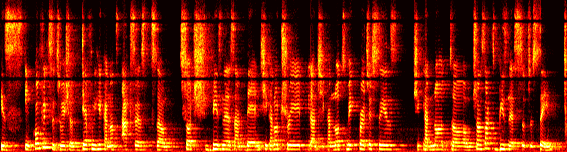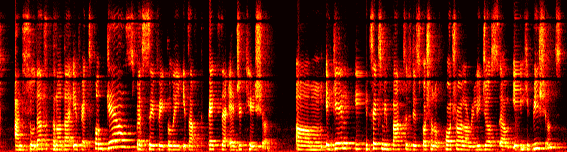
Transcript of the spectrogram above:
is in conflict situation definitely cannot access um, such business, and then she cannot trade and she cannot make purchases. She cannot um, transact business, so to say. And so that's another effect. For girls specifically, it affects their education. Um, again, it takes me back to the discussion of cultural and religious um, inhibitions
